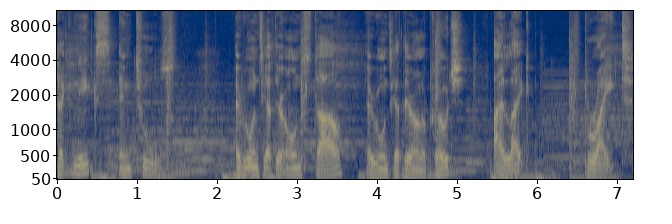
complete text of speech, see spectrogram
Techniques and tools. Everyone's got their own style, everyone's got their own approach. I like bright,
